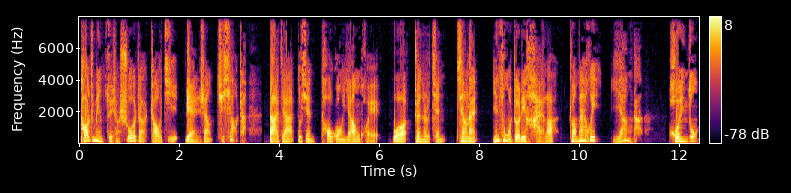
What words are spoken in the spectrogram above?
陶志明嘴上说着着急，脸上却笑着。大家都先韬光养晦，我赚到了钱，将来您从我这里海了，装拍会一样的。霍英东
